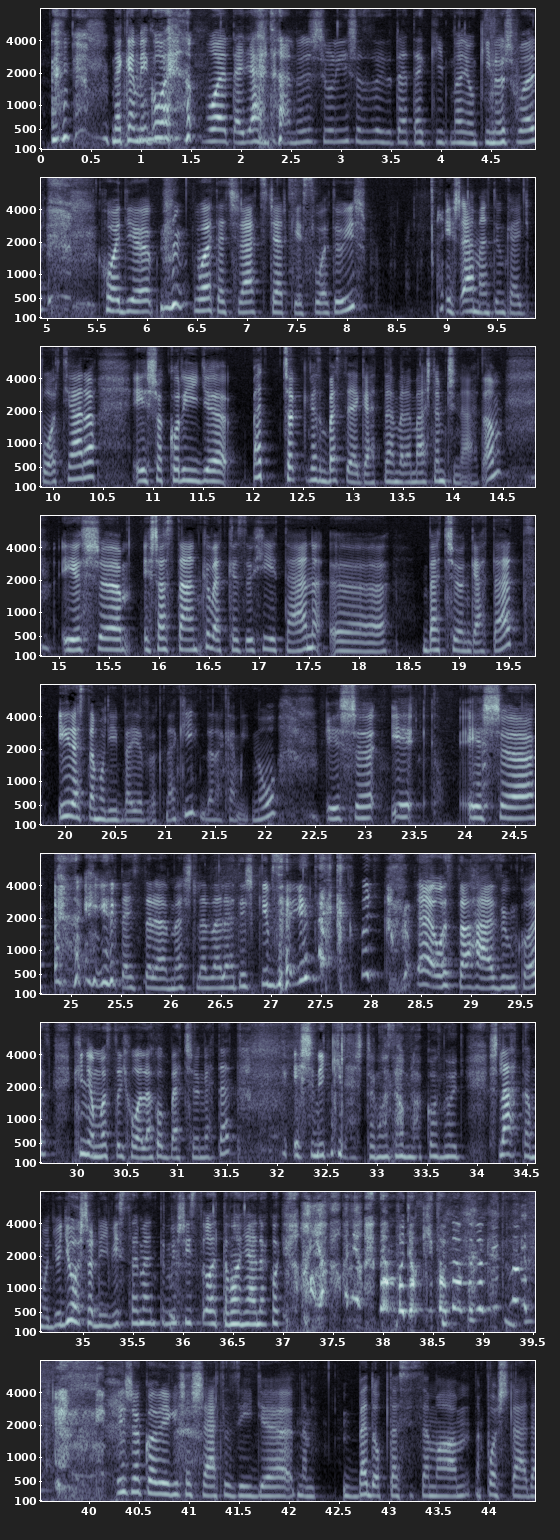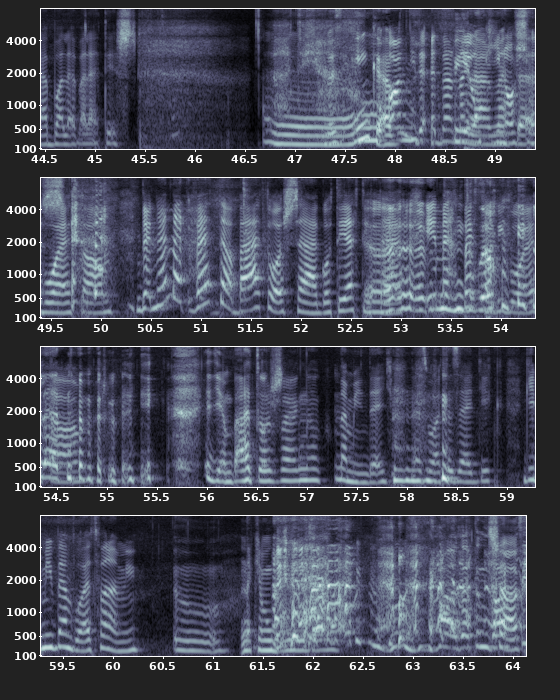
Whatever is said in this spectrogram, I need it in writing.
Nekem még volt egy általános is, ez retek nagyon kínos volt, hogy volt egy srác, cserkész volt ő is, és elmentünk egy portjára, és akkor így hát csak beszélgettem vele, más nem csináltam, és, és aztán következő héten ö, becsöngetett, éreztem, hogy így bejövök neki, de nekem így no, és, és uh, írt egy szerelmes levelet, és képzeljétek, hogy elhozta a házunkhoz, kinyomozta, hogy hol lakok, becsöngetett, és én így kilestem az ablakon, hogy, és láttam, hogy gyorsan így visszamentem, és így szóltam anyának, hogy anya, anya, nem nem vagyok itt. és akkor végig is a srác az így nem bedobta, azt hiszem, a, a postádába a levelet, és Hát igen. Ez inkább annyira, de nagyon kínos voltam. De nem vette a bátorságot, értitek? Én meg beszavi voltam. Lehet nem örülni egy ilyen bátorságnak. Nem mindegy, ez volt az egyik. Gimiben volt valami? Uh, nekem gimiben. Hallgatunk csak.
